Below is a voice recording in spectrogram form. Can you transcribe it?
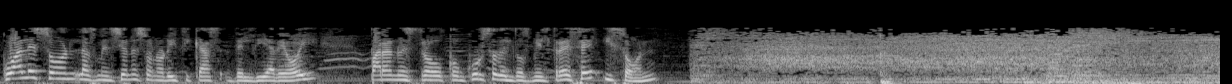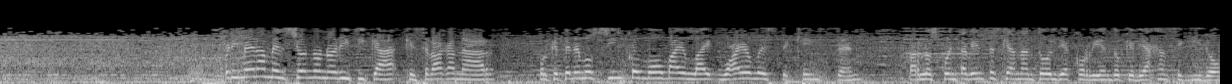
¿Cuáles son las menciones honoríficas del día de hoy para nuestro concurso del 2013? Y son... Primera mención honorífica que se va a ganar porque tenemos cinco Mobile Light Wireless de Kingston para los cuentavientes que andan todo el día corriendo, que viajan seguido,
